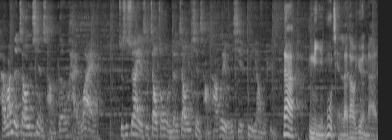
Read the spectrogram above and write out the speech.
台湾的教育现场跟海外。就是虽然也是教中文的教育现场，它会有一些不一样的地方。那你目前来到越南，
